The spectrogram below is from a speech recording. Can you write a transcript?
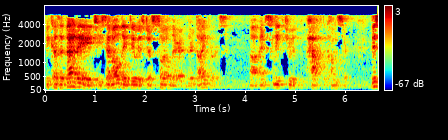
Because at that age, he said all they do is just soil their, their diapers uh, and sleep through half the concert. This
